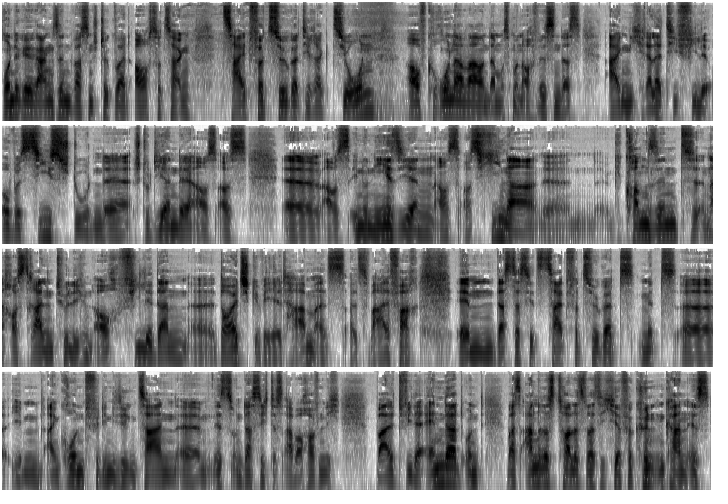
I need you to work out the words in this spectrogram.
runtergegangen sind, was ein Stück weit auch sozusagen zeitverzögert die Reaktion auf Corona war. Und da muss man auch wissen, dass eigentlich relativ viele Overseas-Studierende Studierende aus, aus, äh, aus Indonesien, aus, aus China äh, gekommen sind, nach Australien natürlich und auch viele dann äh, Deutsch gewählt haben als, als Wahlfach. Ähm, dass das jetzt zeitverzögert mit äh, eben ein Grund für die niedrigen Zahlen äh, ist und dass sich das aber hoffentlich bald wieder ändert. Und was anderes Tolles, was ich hier verkünden kann, ist,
